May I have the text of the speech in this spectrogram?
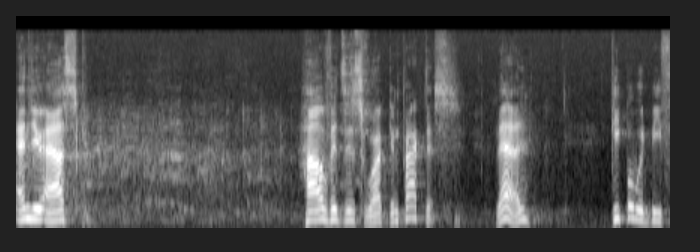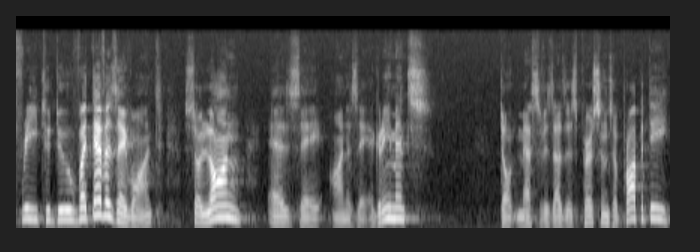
and you ask, how would this work in practice? Well, people would be free to do whatever they want so long as they honor their agreements, don't mess with others' persons or property,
